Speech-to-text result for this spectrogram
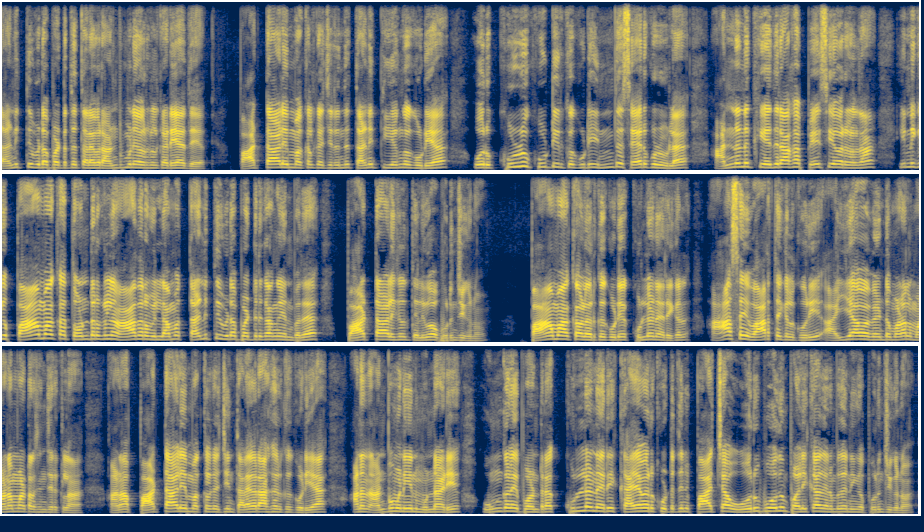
தனித்து விடப்பட்டது தலைவர் அன்புமணி அவர்கள் கிடையாது. பாட்டாளி மக்கள் கட்சியிலிருந்து தனித்து இயங்கக்கூடிய ஒரு குழு கூட்டியிருக்கக்கூடிய இந்த செயற்குழுவில் அண்ணனுக்கு எதிராக பேசியவர்கள் தான் இன்னைக்கு பாமக தொண்டர்களின் ஆதரவு இல்லாமல் தனித்து விடப்பட்டிருக்காங்க என்பதை பாட்டாளிகள் தெளிவாக புரிஞ்சுக்கணும். பாமகவில் இருக்கக்கூடிய குள்ளநரிகள் ஆசை வார்த்தைகள் கூறி ஐயாவை வேண்டுமானால் மனமாற்றம் செஞ்சிருக்கலாம். ஆனால் பாட்டாளி மக்கள் கட்சியின் தலைவராக இருக்கக்கூடிய அண்ணன் அன்புமணியின் முன்னாடி உங்களை போன்ற குள்ளநெறி கயவர் கூட்டத்தின் பாச்சா ஒருபோதும் பலிக்காது என்பதை நீங்கள் புரிஞ்சுக்கணும்.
